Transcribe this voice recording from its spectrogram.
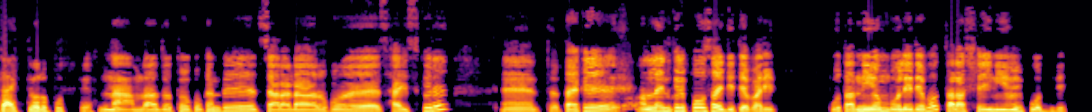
দায়িত্ব হলো পুঁততে? না আমরা যতটুকু ওখান থেকে উপর সাইজ করে তো তাকে অনলাইন করে পৌঁছায় দিতে পারি। পোতার নিয়ম বলে দেব তারা সেই নিয়মে পুঁতবে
